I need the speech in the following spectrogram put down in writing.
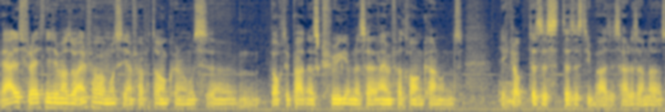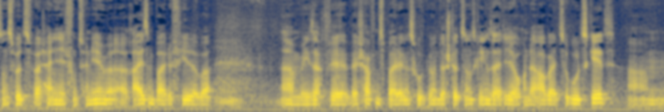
ja, ist vielleicht nicht immer so einfach, man muss sich einfach vertrauen können. Man muss äh, auch dem Partner das Gefühl geben, dass er einem vertrauen kann und ich glaube, das ist, das ist die Basis, alles andere. Sonst wird es wahrscheinlich nicht funktionieren. Wir reisen beide viel, aber ähm, wie gesagt, wir, wir schaffen es beide ganz gut. Wir unterstützen uns gegenseitig auch in der Arbeit, so gut es geht. Ähm,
